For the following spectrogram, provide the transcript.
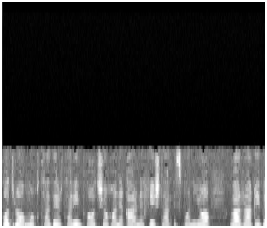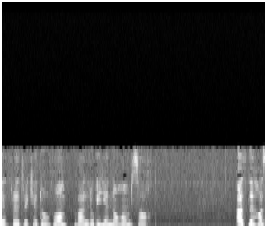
خود را مقتدرترین پادشاهان قرن خیش در اسپانیا و رقیب فردریک دوم و لویی نهم ساخت. از لحاظ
